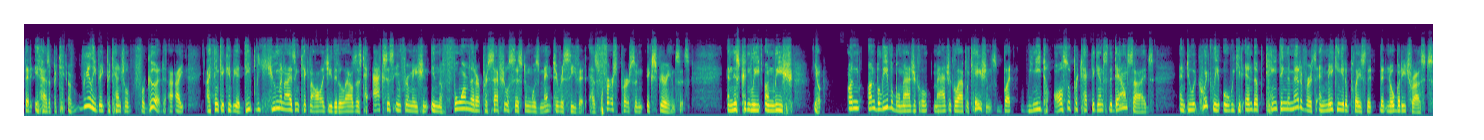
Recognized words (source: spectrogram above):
that it has a, a really big potential for good. I, I think it can be a deeply humanizing technology that allows us to access information in the form that our perceptual system was meant to receive it as first person experiences and this le- unleash you know un- unbelievable magical magical applications but we need to also protect against the downsides and do it quickly or we could end up tainting the metaverse and making it a place that, that nobody trusts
